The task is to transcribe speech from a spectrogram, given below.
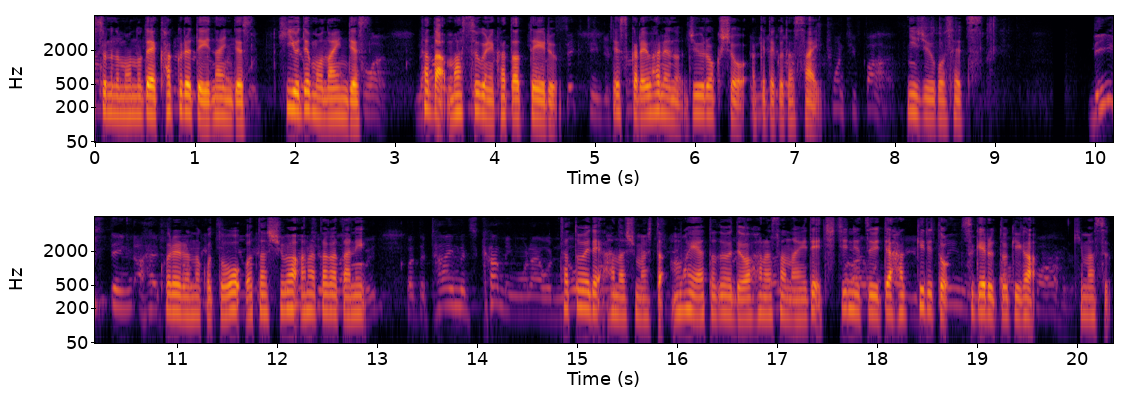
それのもので隠れていないんです。比喩でもないんです。ただ、まっすぐに語っている。ですから、ヨハネの16章を開けてください。25節これらのことを私はあなた方に例えで話しました。もはや例えでは話さないで、父についてはっきりと告げる時が来ます。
